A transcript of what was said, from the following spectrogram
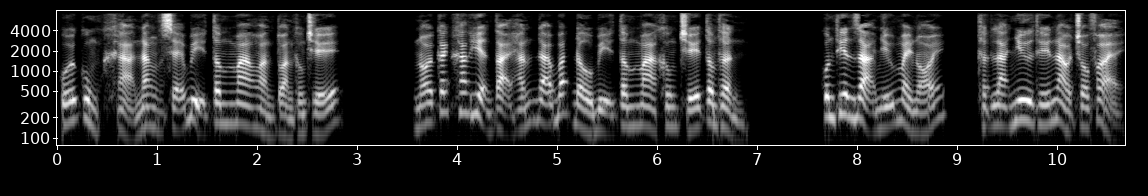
cuối cùng khả năng sẽ bị tâm ma hoàn toàn khống chế. Nói cách khác hiện tại hắn đã bắt đầu bị tâm ma khống chế tâm thần. Quân thiên dạ như mày nói, thật là như thế nào cho phải,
